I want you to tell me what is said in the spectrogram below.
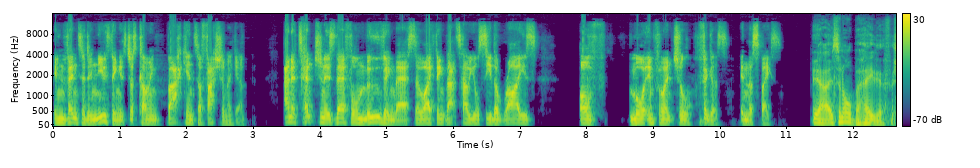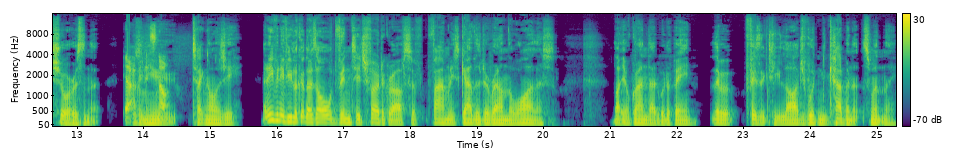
invented a new thing. It's just coming back into fashion again. And attention is therefore moving there. So I think that's how you'll see the rise of more influential figures in the space. Yeah, it's an old behavior for sure, isn't it? Yeah, I mean, it's not technology. And even if you look at those old vintage photographs of families gathered around the wireless, like your granddad would have been, they were physically large wooden cabinets, weren't they?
